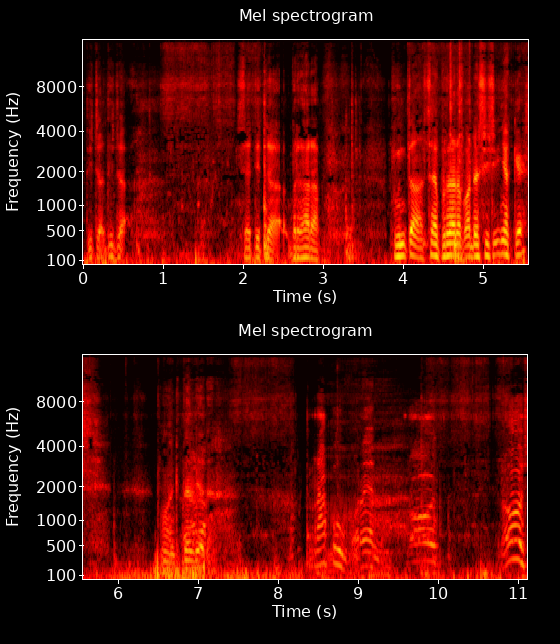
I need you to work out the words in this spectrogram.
Tidak, tidak. Saya tidak berharap. Buntal, saya berharap ada sisinya, guys. Nah, kita lihat. Rapu, oren. Terus. Terus.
